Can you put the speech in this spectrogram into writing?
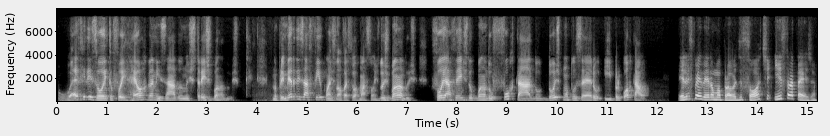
O F-18 foi reorganizado nos três bandos. No primeiro desafio com as novas formações dos bandos, foi a vez do bando Furtado 2.0 ir para o portal. Eles perderam uma prova de sorte e estratégia,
